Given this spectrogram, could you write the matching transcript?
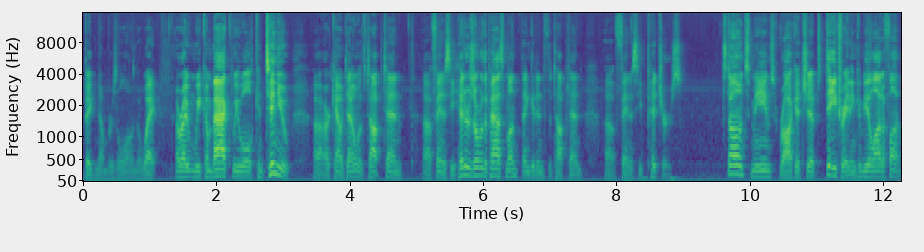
big numbers along the way. All right, when we come back, we will continue our countdown with top 10 fantasy hitters over the past month, then get into the top 10 uh, fantasy pitchers. Stonks, memes, rocket ships, day trading can be a lot of fun.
